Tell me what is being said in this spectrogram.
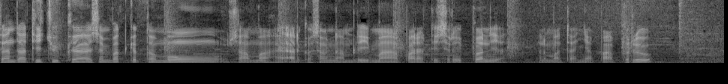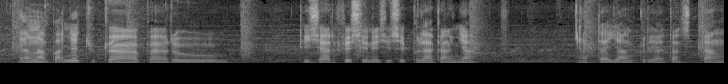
dan tadi juga sempat ketemu sama HR065 Paradis Reborn ya armadanya Pak Bro. Yang nampaknya juga baru diservis ini sisi belakangnya. Ada yang kelihatan sedang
